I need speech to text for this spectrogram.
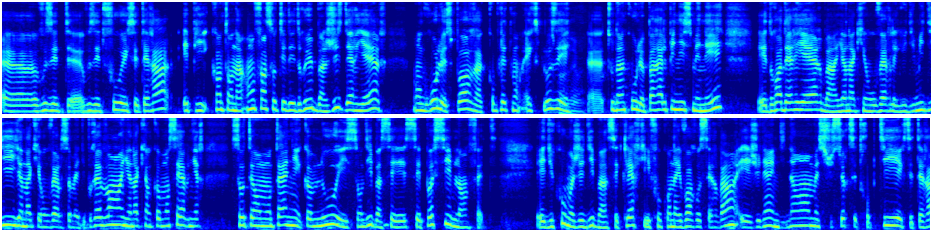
Euh, vous êtes vous êtes fou, etc. Et puis quand on a enfin sauté des drues, ben juste derrière, en gros, le sport a complètement explosé. Euh, tout d'un coup, le paralpinisme est né. Et droit derrière, ben, il y en a qui ont ouvert l'aiguille du Midi, il y en a qui ont ouvert le sommet du Brévent, il y en a qui ont commencé à venir sauter en montagne comme nous et ils se sont dit, ben, c'est possible en fait. Et du coup, moi, j'ai dit, ben, c'est clair qu'il faut qu'on aille voir au Cervin. Et Julien, il me dit, non, mais je suis sûr que c'est trop petit, etc.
